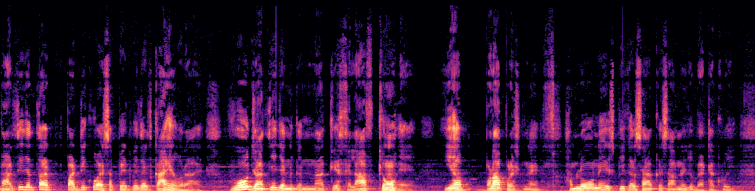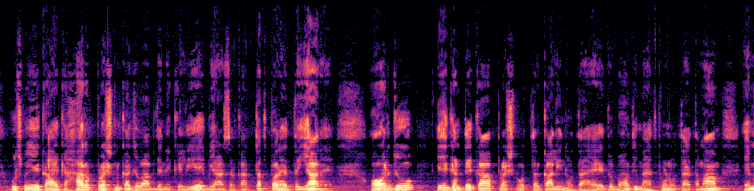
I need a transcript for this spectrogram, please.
भारतीय जनता पार्टी को ऐसा पेट में दर्द काहे हो रहा है? वो जातीय जनगणना के खिलाफ क्यों है? यह बड़ा प्रश्न है। हम लोगों ने स्पीकर साहब के सामने जो बैठक हुई, उसमें ये कहा है कि हर प्रश्न का जवाब देने के लिए बिहार सरकार तत्पर है, तैयार है। और जो एक घंटे का प्रश्न उत्तर कालीन होता है, जो बहुत ही महत्वपूर्ण होता है। तमाम एम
